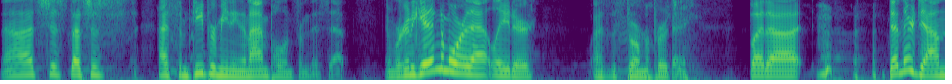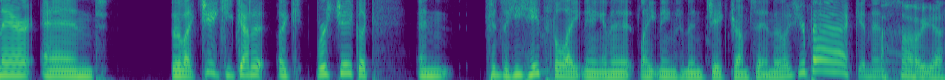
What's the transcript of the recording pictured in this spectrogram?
Now that's just that's just has some deeper meaning than I'm pulling from this ep, and we're gonna get into more of that later as the storm approaches. But uh, then they're down there and they're like, Jake, you gotta like, where's Jake? Like, and Finn's like, he hates the lightning, and then it lightnings, and then Jake jumps in. They're like, you're back, and then Oh yeah.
